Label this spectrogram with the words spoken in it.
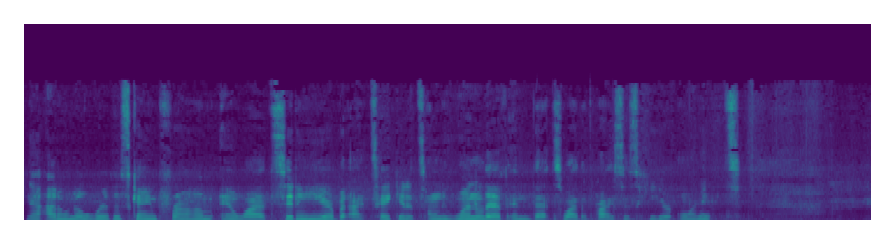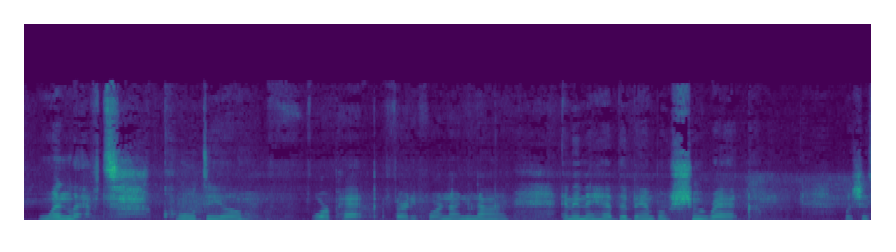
Now, I don't know where this came from and why it's sitting here, but I take it it's only one left, and that's why the price is here on it. One left. Cool deal. Four pack, $34.99. And then they have the bamboo shoe rack, which is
